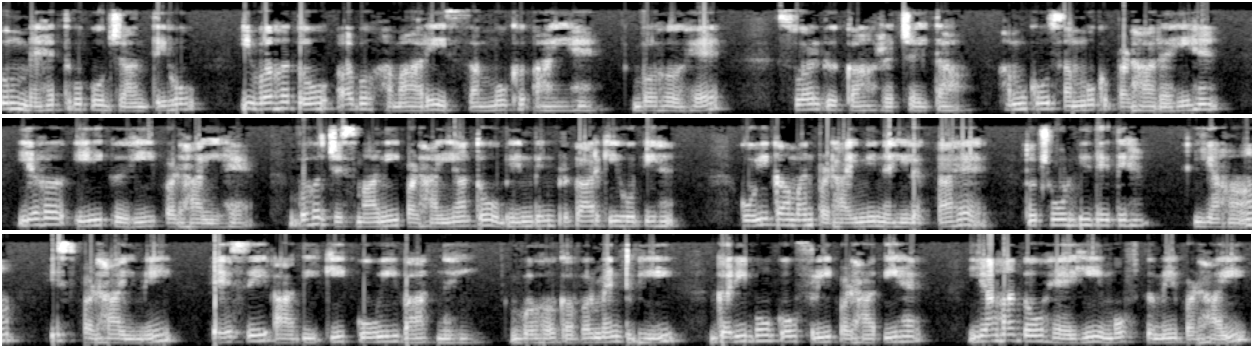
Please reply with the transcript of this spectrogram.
तुम महत्व को जानते हो कि वह तो अब हमारे सम्मुख आई हैं। वह है स्वर्ग का रचयिता। हमको सम्मुख पढ़ा रहे हैं। यह एक ही पढ़ाई है। वह जिस्मानी पढ़ाइयाँ तो भिन्न भिन्न प्रकार की होती हैं। कोई का मन पढ़ाई में नहीं लगता है तो छोड़ भी देते हैं। यहाँ, इस पढ़ाई में पैसे आदि की कोई बात नहीं। वह गवर्नमेंट भी गरीबों को फ्री पढ़ाती है। यहाँ तो है ही मुफ़्त में पढ़ाई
